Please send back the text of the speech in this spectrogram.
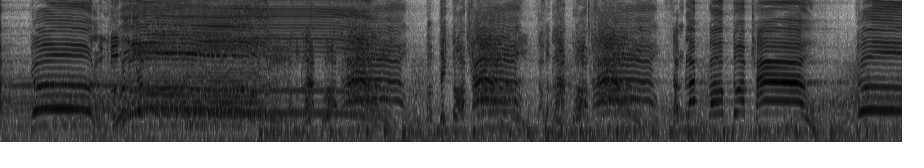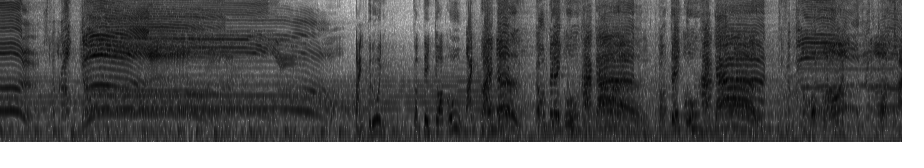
ប់ជើលសម្រាប់ទ័ពឆាវកំតិចទ័ពឆាវសម្រាប់ទ័ពឆាវសម្រាប់កងទ័ពឆាវ ព្រួញកំទេចតបអ៊ូបាញ់បាញ់ទៅកំតិចអ៊ូខាងកើតកំតិចអ៊ូខាងកើតអូយតបឆៅ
